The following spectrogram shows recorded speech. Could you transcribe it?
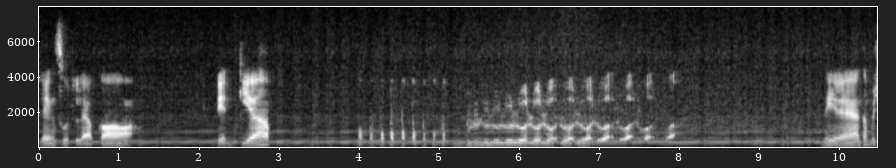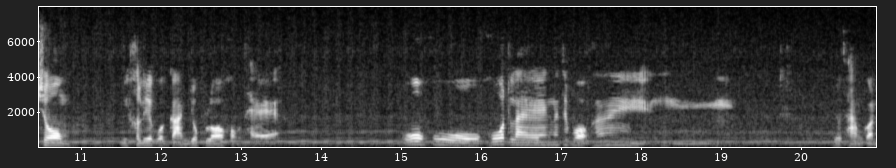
เร่งสุดแล้วก็ เปลี่ยนเกียร์ครับป๊อปป๊อปป๊อปป๊อปป๊อปป๊อปป๊อปป๊อปรัวรัวรัวรัวรัวรัวรัวรัวรัวรัวนี่นะท่านผู้ชม นี่เขาเรียกว่าการยกล้อของแท้ โอ้โห โคตรแรงนะจะบอกให้ เดี๋ยวทำก่อน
